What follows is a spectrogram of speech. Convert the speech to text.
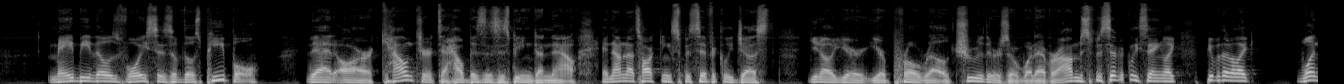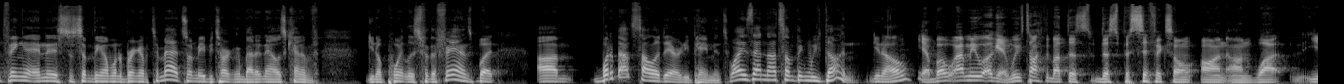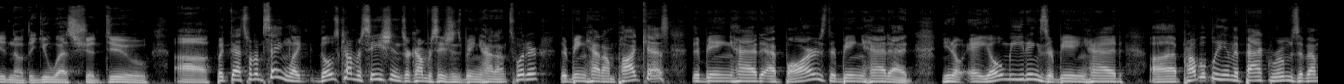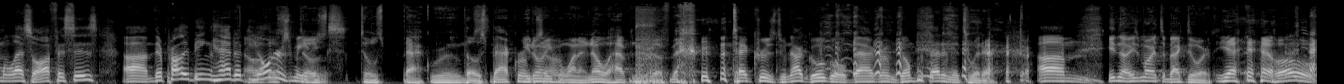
maybe those voices of those people that are counter to how business is being done now. And I'm not talking specifically just, you know, your your pro rel truthers or whatever. I'm specifically saying like people that are like one thing, and this is something I want to bring up to Matt, so maybe talking about it now is kind of, you know, pointless for the fans, but um, what about solidarity payments? Why is that not something we've done? You know, Yeah, but I mean, again, we've talked about this, the specifics on, on on what you know the U.S. should do. Uh, But that's what I'm saying. Like those conversations are conversations being had on Twitter. They're being had on podcasts. They're being had at bars. They're being had at you know AO meetings. They're being had uh, probably in the back rooms of MLS offices. Um, they're probably being had at the owners' those, meetings. those, those back rooms, Those back rooms, You don't huh? even want to know what happened to those back rooms. Ted Cruz, do not Google back room. Don't put that into Twitter. Um, he's no, he's more into back doors. Yeah. Whoa.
